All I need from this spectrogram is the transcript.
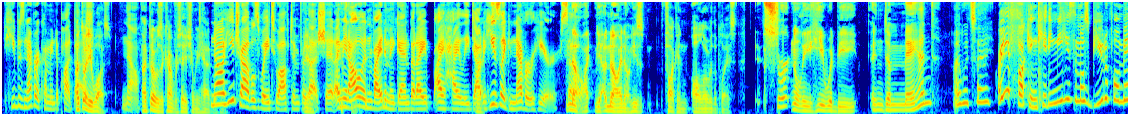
He was never coming to Podbash. I thought he was. No. I thought it was a conversation we had. No, he travels way too often for Yeah. that shit. I mean, I'll invite him again, but I, I highly doubt it. He's like never here. So no, I, yeah, no, I know he's fucking all over the place. Certainly, he would be in demand. I would say. Are you fucking kidding me? He's the most beautiful man.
